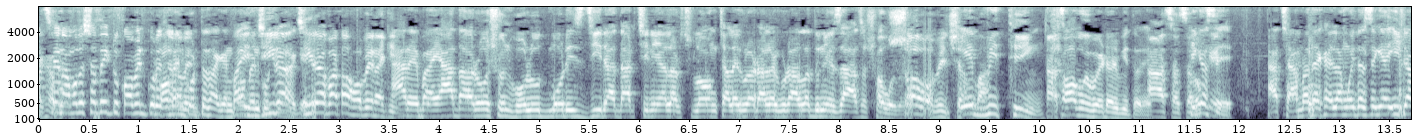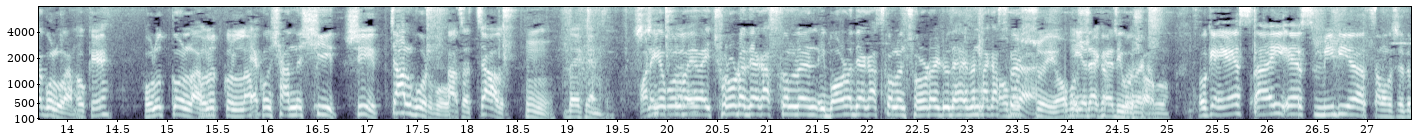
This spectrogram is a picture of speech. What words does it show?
আছেন? আমাদের সাথে একটু কমেন্ট করে জানাবেন। করতে থাকেন, ভাই জিরা জিরা বাটা হবে নাকি? আরে ভাই আদা রসুন হলুদ মরিচ জিরা দারচিনি এলাচ লং চালের গুঁড়া ডালের গুঁড়া আল্লাহ দুনিয়া যা আছে সব সব হবে ইনশাআল্লাহ। এভরিথিং আচ্ছা। সব হবে এটার ভিতরে। আচ্ছা, আচ্ছা, ঠিক আছে? আচ্ছা আমরা দেখাইলাম ওইটা গিয়ে ইটা করলাম ওকে। হলুদ করলাম। হলুদ করলাম। এখন সামনে শীত। শীত। চাল করব। আচ্ছা চাল। হুম। দেখেন। অনেকে বলবে ভাই ছোটটা দিয়ে কাজ করলেন এই বড়টা দিয়ে কাজ করলেন ছোটটা একটু দেখাবেন না কাজ করে? অবশ্যই অবশ্যই দেখা দিব সব। Okay S I S media আছে আমাদের সাথে।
